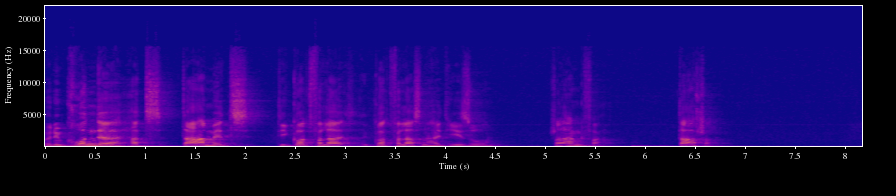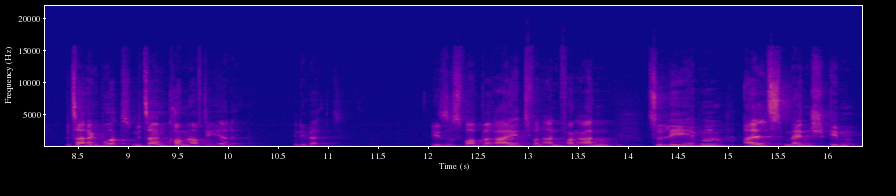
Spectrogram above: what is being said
Und im Grunde hat damit die Gottverlassenheit Jesu schon angefangen. Da schon. Mit seiner Geburt, mit seinem Kommen auf die Erde, in die Welt. Jesus war bereit, von Anfang an zu leben als Mensch im,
